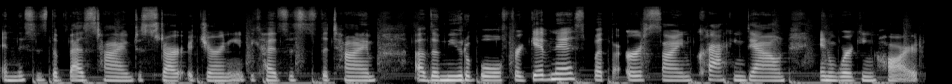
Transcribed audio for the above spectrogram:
And this is the best time to start a journey because this is the time of the mutable forgiveness, but the earth sign cracking down and working hard.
